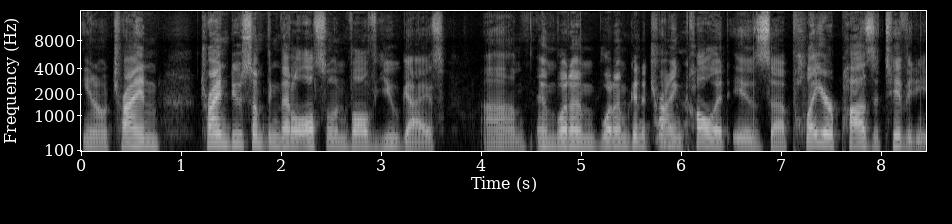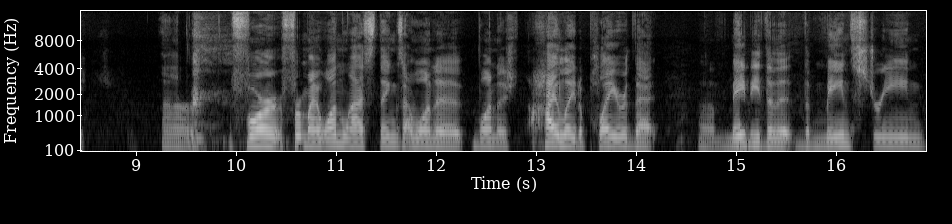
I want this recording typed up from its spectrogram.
you know try and try and do something that'll also involve you guys. Um, and what I'm what I'm gonna try and call it is uh, player positivity. Um, for for my one last things, I want to want to highlight a player that uh, maybe the the mainstream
